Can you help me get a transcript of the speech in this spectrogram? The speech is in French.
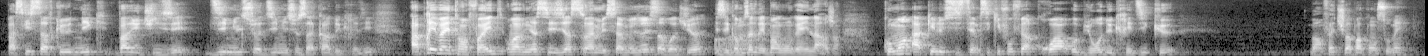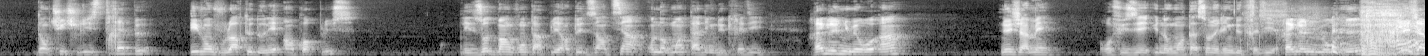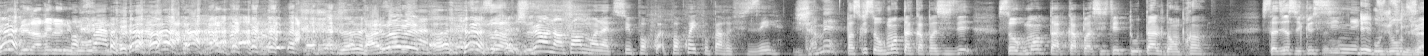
Parce qu'ils savent que Nick va utiliser 10 000 sur 10 000 sur sa carte de crédit. Après, il va être en faillite, on va venir saisir sa, maison et sa voiture, et c'est comme ça que les banques vont gagner de l'argent. Comment hacker le système? C'est qu'il faut faire croire au bureau de crédit que, bah, en fait, tu ne vas pas consommer. Donc, tu utilises très peu, ils vont vouloir te donner encore plus. Les autres banques vont t'appeler en te disant, tiens, on augmente ta ligne de crédit. Règle numéro 1, ne jamais refuser une augmentation de ligne de crédit. Règle numéro 2, ne jamais oublier la règle numéro 1. Pourquoi? I love it! Je veux en entendre, moi, là-dessus. Pourquoi, pourquoi il faut pas refuser? Jamais, parce que ça augmente ta capacité, ça augmente ta capacité totale d'emprunt. C'est-à-dire c'est que si Nick aujourd'hui,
